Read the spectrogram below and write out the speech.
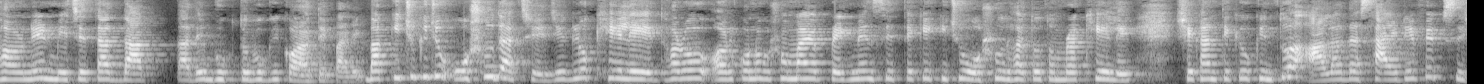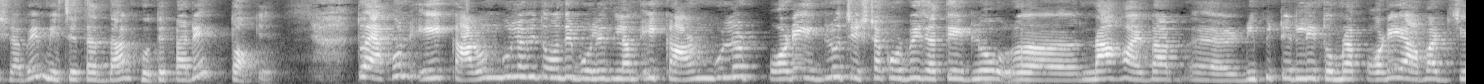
ধরনের মেচেতার দাগ তাদের ভুক্তভোগী করাতে পারে। বা কিছু কিছু ওষুধ আছে যেগুলো খেলে, ধরো আর কোনো সময় প্রেগনেন্সির থেকে কিছু ওষুধ হয়তো তোমরা খেলে, সেখান থেকেও কিন্তু আলাদা সাইড এফেক্টস হিসাবে মেচেতার দাগ হতে পারে ত্বকে। তো এখন এই কারণগুলো আমি তোমাদের বলে দিলাম। এই কারণগুলোর পরে এগুলো চেষ্টা করবে যাতে এগুলো না হয় বা রিপিটেডলি তোমরা পরে আবার যে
